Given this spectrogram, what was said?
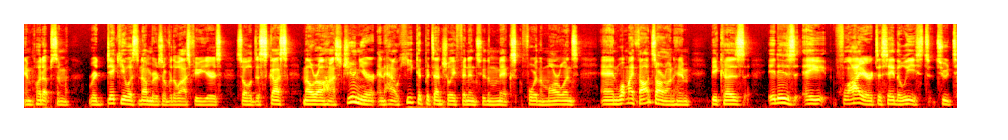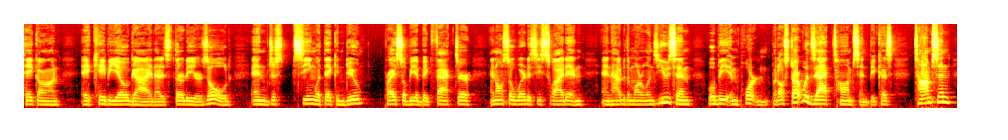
and put up some ridiculous numbers over the last few years. So I'll discuss Mel Rojas Jr. and how he could potentially fit into the mix for the Marlins and what my thoughts are on him because it is a flyer to say the least to take on a KBO guy that is 30 years old and just seeing what they can do. Price will be a big factor and also where does he slide in and how do the Marlins use him will be important. But I'll start with Zach Thompson because Thompson,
